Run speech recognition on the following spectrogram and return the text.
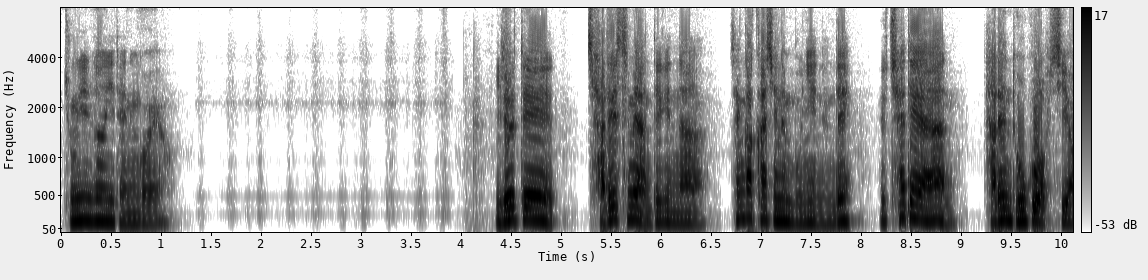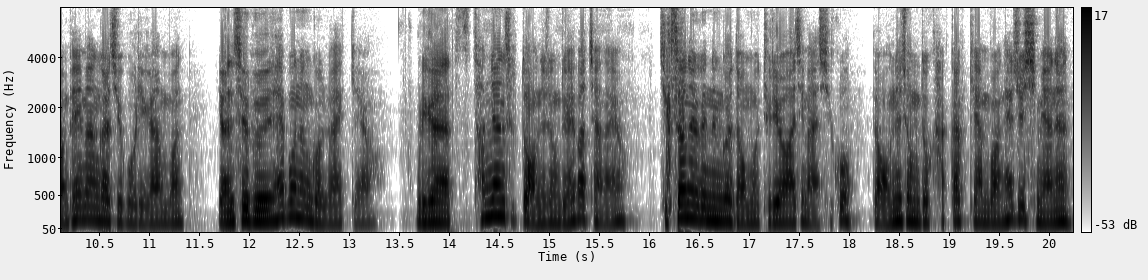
중심선이 되는 거예요. 이럴 때 잘했으면 안 되겠나 생각하시는 분이 있는데 최대한 다른 도구 없이 연필만 가지고 우리가 한번 연습을 해보는 걸로 할게요. 우리가 선 연습도 어느 정도 해봤잖아요. 직선을 긋는 걸 너무 두려워하지 마시고 또 어느 정도 가깝게 한번 해주시면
